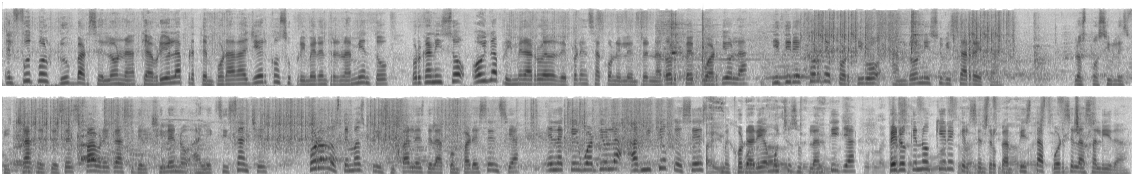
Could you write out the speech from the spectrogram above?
El Fútbol Club Barcelona, que abrió la pretemporada ayer con su primer entrenamiento, organizó hoy la primera rueda de prensa con el entrenador Pep Guardiola y director deportivo Andoni Subizarreta. Los posibles fichajes de Cés Fábregas y del chileno Alexis Sánchez fueron los temas principales de la comparecencia en la que Guardiola admitió que Cés mejoraría mucho su plantilla, pero que no quiere que el centrocampista este fuerce la salida.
